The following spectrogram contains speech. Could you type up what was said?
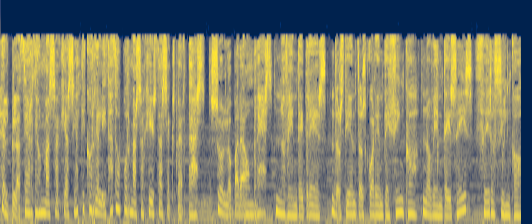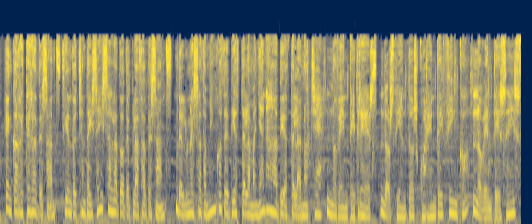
El placer de un masaje asiático realizado por masajistas expertas. Solo para hombres. 93 245 96 05. En carretera de Sanz, 186 al lado de Plaza de Sanz. De lunes a domingo de 10 de la mañana a 10 de la noche. 93 245 96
